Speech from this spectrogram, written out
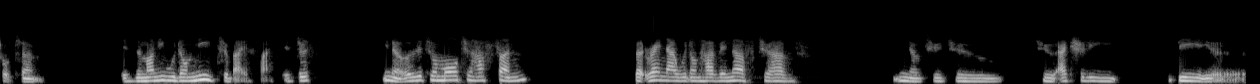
short term. It's the money we don't need to buy a flat. It's just, you know, a little more to have fun. But right now, we don't have enough to have, you know, to, to, to actually be, uh,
